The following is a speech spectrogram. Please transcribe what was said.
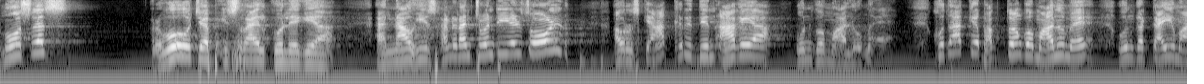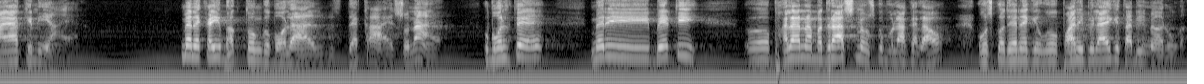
मोसेस और वो जब इसराइल को ले गया and now he is 120 years old और उसके आखिरी दिन आ गया, उनको मालूम है। खुदा के भक्तों को मालूम है, उनका टाइम आया कि नहीं आया। मैंने कई भक्तों को बोला, देखा है, सुना है। वो बोलते हैं, मेरी बेटी फलाना मद्रास में उसको बुला कर लाओ, उसको देने के, वो पानी पिलाएगी तभी मैं मरूँगा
